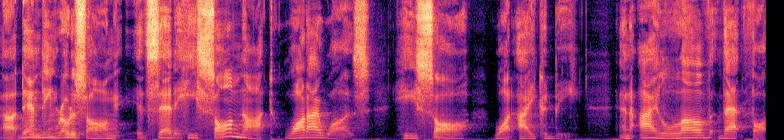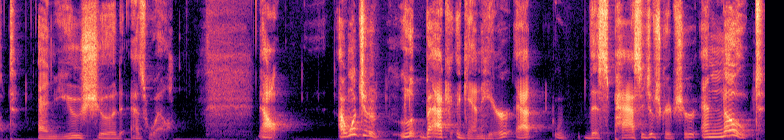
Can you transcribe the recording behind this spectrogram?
Uh, Dan Dean wrote a song. It said, He saw not what I was, He saw what I could be. And I love that thought, and you should as well. Now, I want you to look back again here at this passage of Scripture and note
